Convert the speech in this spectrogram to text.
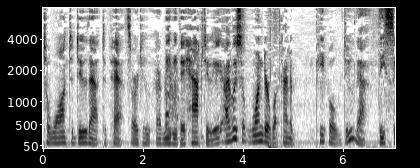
to want to do that to pets, or to, or maybe they have to. I always wonder what kind of people do that. These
